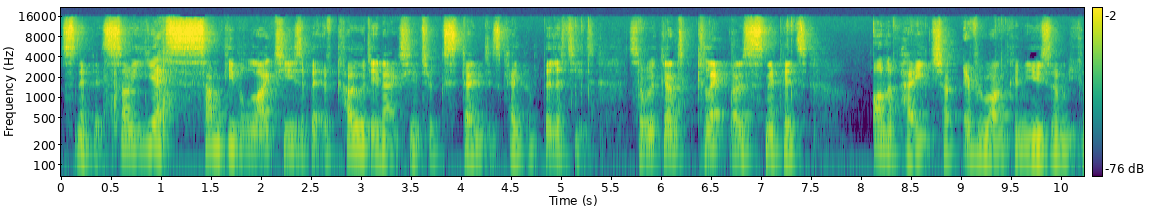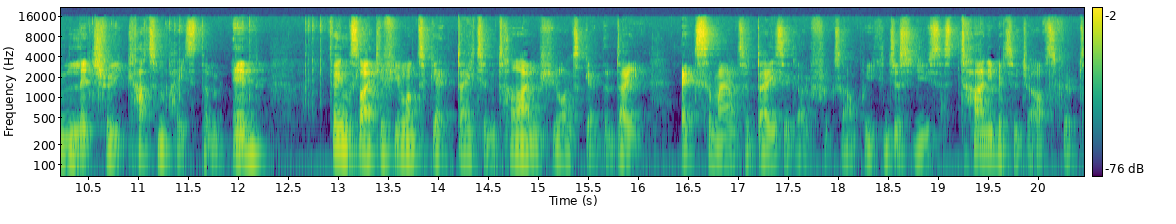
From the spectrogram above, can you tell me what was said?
snippets. So yes, some people like to use a bit of code in Axiom to extend its capabilities. So we're going to collect those snippets on a page so everyone can use them. You can literally cut and paste them in. Things like if you want to get date and time, if you want to get the date X amount of days ago, for example, you can just use this tiny bit of JavaScript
